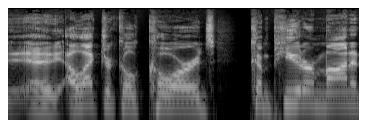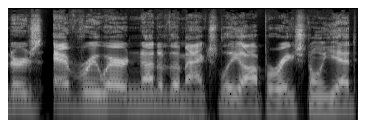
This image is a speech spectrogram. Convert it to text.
uh, electrical cords, computer monitors everywhere. None of them actually operational yet.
